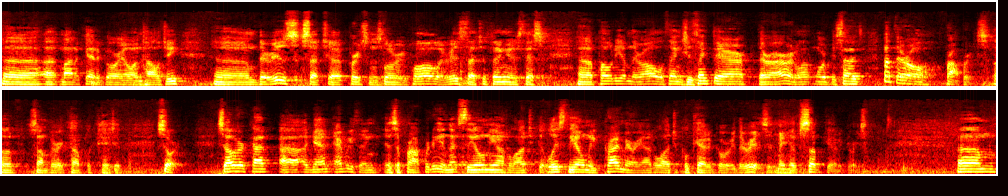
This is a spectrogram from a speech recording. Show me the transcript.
uh, uh, monocategorial ontology, um, there is such a person as Laurie Paul. There is such a thing as this uh, podium. They're all the things you think they are. There are, and a lot more besides. But they're all properties of some very complicated sort. So her uh, again, everything is a property, and that's the only ontological, at least the only primary ontological category there is. It may have subcategories. Um,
